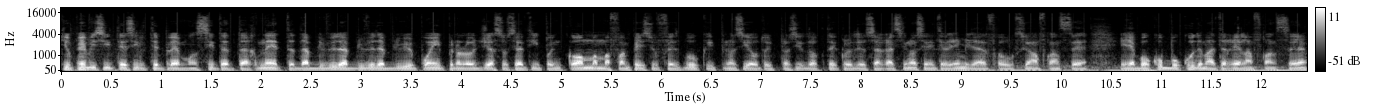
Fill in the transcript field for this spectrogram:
Tu peux visiter, s'il te plaît, mon site internet www.hypnologieassociative.com, ma fanpage sur Facebook, Hypnosie Auto-Hypnosie Docteur Claudio Saracino, c'est en italien, mais il y a la traduction en français. Il y a beaucoup, beaucoup de matériel en français.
